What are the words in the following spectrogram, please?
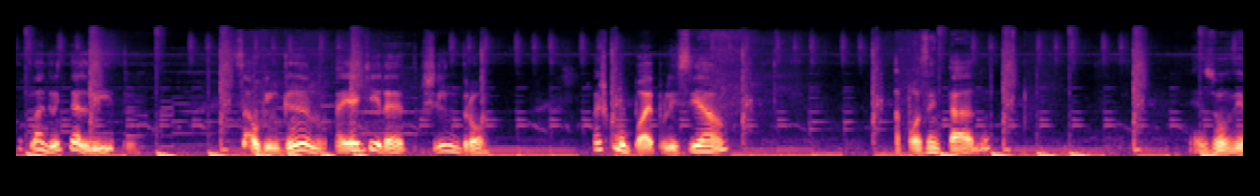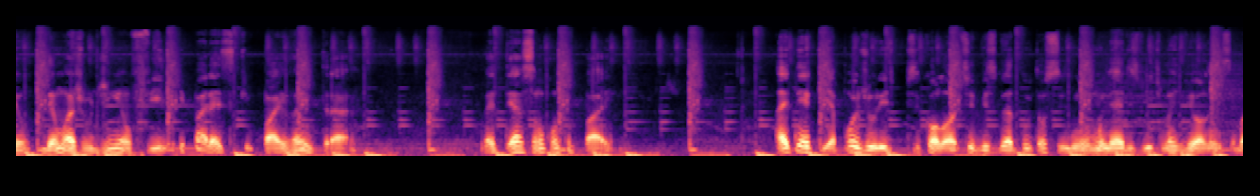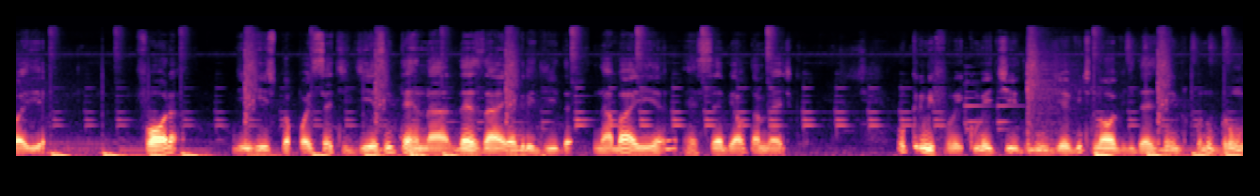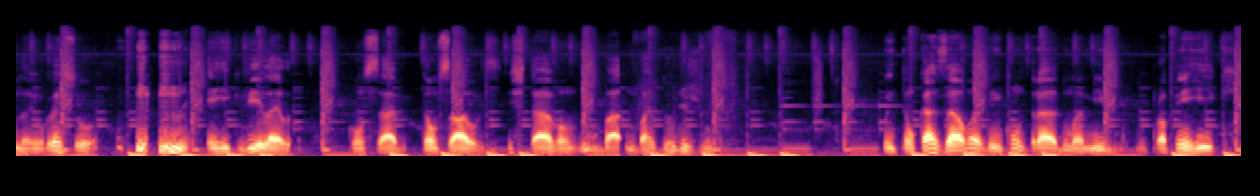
flagrante delito. Salvo engano, aí é direto, cilindró. Mas como pai policial, aposentado, resolveu dar uma ajudinha ao filho e parece que o pai vai entrar. Vai ter ação contra o pai. Aí tem aqui apoio jurídico, psicológico, serviço gratuito auxílio mulheres vítimas de violência, Bahia. Fora de risco após sete dias internada, design agredida na Bahia, recebe alta médica. O crime foi cometido no dia 29 de dezembro, quando Bruna e o agressor, Henrique Vilela Gonçalves, estavam no, bar, no bairro 2 de Julho. O então casal havia encontrado um amigo do próprio Henrique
